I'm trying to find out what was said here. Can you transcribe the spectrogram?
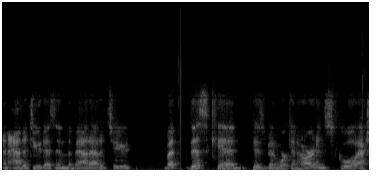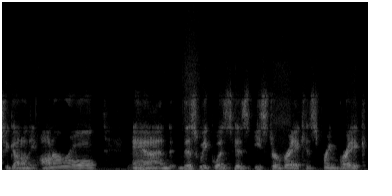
an attitude as in the bad attitude. But this kid has been working hard in school, actually got on the honor roll. Mm-hmm. And this week was his Easter break, his spring break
